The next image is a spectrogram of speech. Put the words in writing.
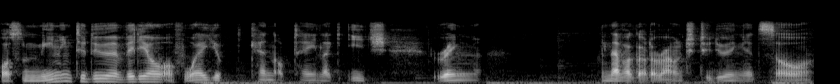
was meaning to do a video of where you can obtain like each ring. Never got around to doing it, so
